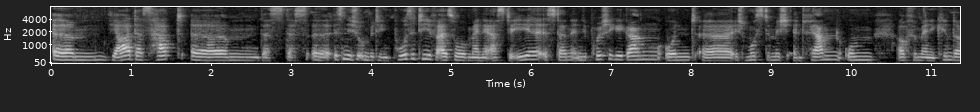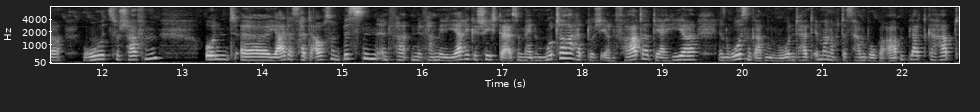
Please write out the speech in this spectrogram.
Ähm, ja, das hat, ähm, das, das äh, ist nicht unbedingt positiv. Also meine erste Ehe ist dann in die Brüche gegangen und äh, ich musste mich entfernen, um auch für meine Kinder Ruhe zu schaffen. Und äh, ja, das hat auch so ein bisschen eine familiäre Geschichte. Also meine Mutter hat durch ihren Vater, der hier in Rosengarten gewohnt hat, immer noch das Hamburger Abendblatt gehabt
